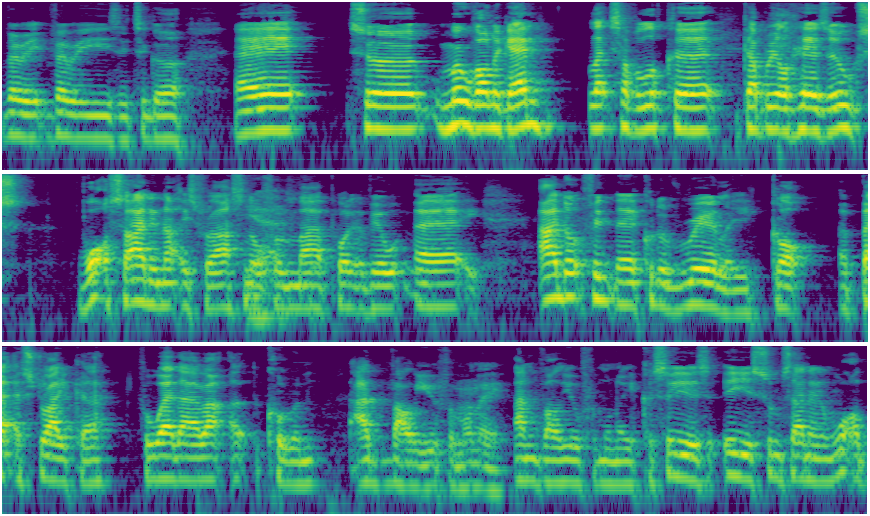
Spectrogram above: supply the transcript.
very, very easy to go. Uh, so move on again. Let's have a look at Gabriel Jesus. What a signing that is for Arsenal Yeah. from my point of view. Uh, I don't think they could have really got a better striker for where they're at at the current Add value for money. and value for money because he is he is some signing and what a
